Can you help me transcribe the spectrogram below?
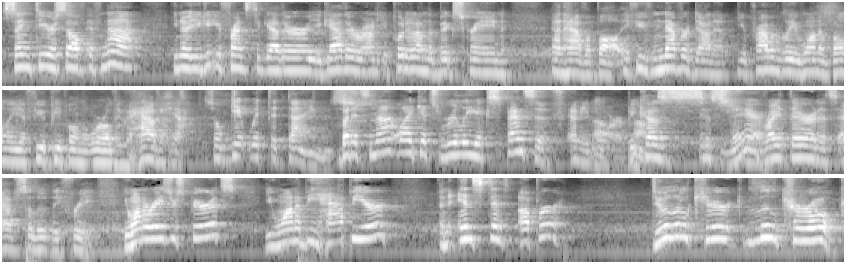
sing to yourself. If not, you know you get your friends together, you gather around, you put it on the big screen. And have a ball. If you've never done it, you're probably one of only a few people in the world who haven't. So get with the times. But it's not like it's really expensive anymore No, no. because it's, It's there. right there and it's absolutely free. You want to raise your spirits? You want to be happier? An instant upper? Do a little cur- little karaoke.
